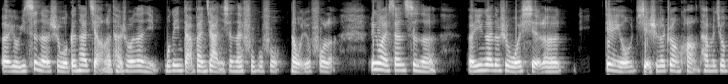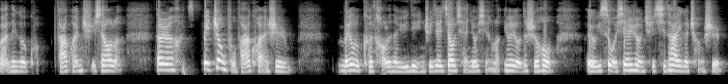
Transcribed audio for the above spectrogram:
呃，有一次呢，是我跟他讲了，他说：“那你我给你打半价，你现在付不付？”那我就付了。另外三次呢，呃，应该都是我写了电邮解释了状况，他们就把那个款罚款取消了。当然，被政府罚款是没有可讨论的余地，你直接交钱就行了。因为有的时候，有一次我先生去其他一个城市，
